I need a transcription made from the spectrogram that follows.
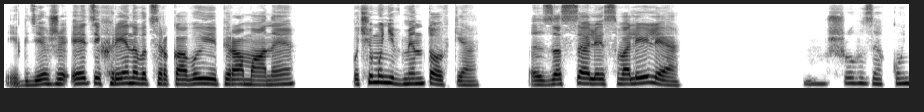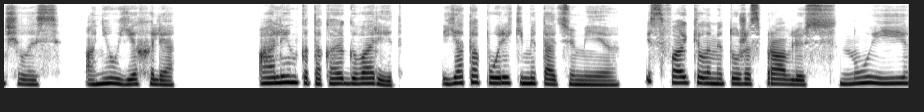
«И где же эти хреново цирковые пироманы? Почему не в ментовке? Зассали и свалили?» Шоу закончилось, они уехали. А Алинка такая говорит, я топорики метать умею, и с факелами тоже справлюсь, ну и...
